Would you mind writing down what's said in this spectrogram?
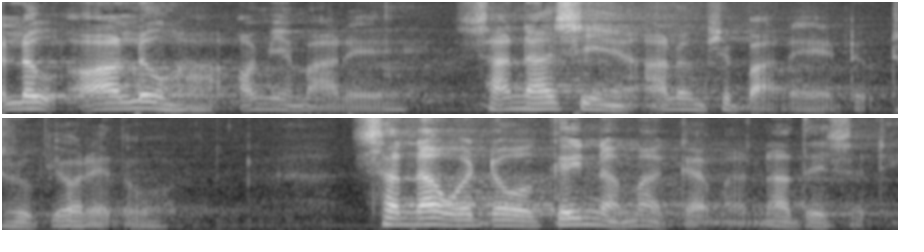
အလုပ်အလုံးဟာအောင်မြင်ပါတယ်ဆန္ဒရှိရင်အလုံးဖြစ်ပါတယ်လို့သူတို့ပြောတဲ့တော့ဆန္ဒဝတ္တောဂိဏမကမ္မနာသိစတိ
